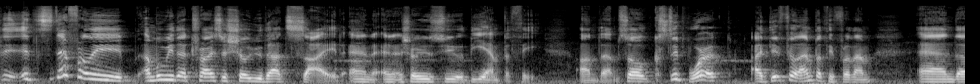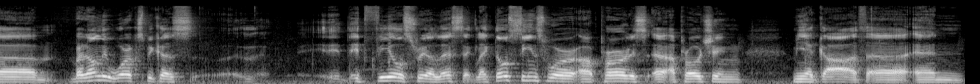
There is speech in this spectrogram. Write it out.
it's definitely a movie that tries to show you that side and and it shows you the empathy on them. So 'cause it worked. I did feel empathy for them, and um, but it only works because it, it feels realistic. Like those scenes where uh, Pearl is uh, approaching Mia Goth uh, and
